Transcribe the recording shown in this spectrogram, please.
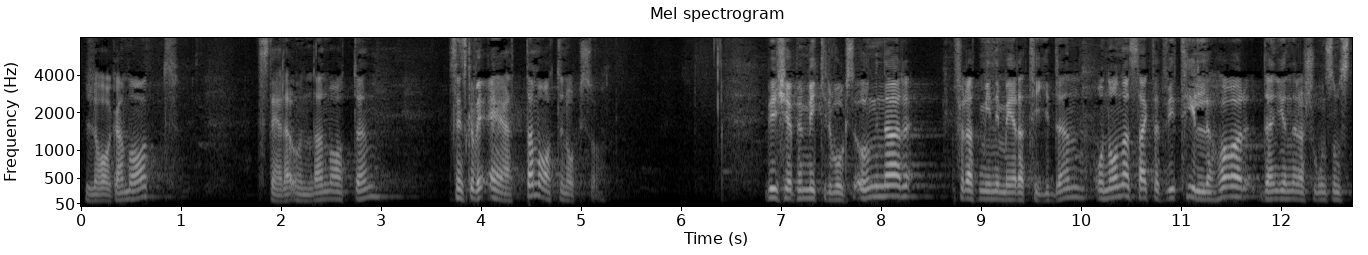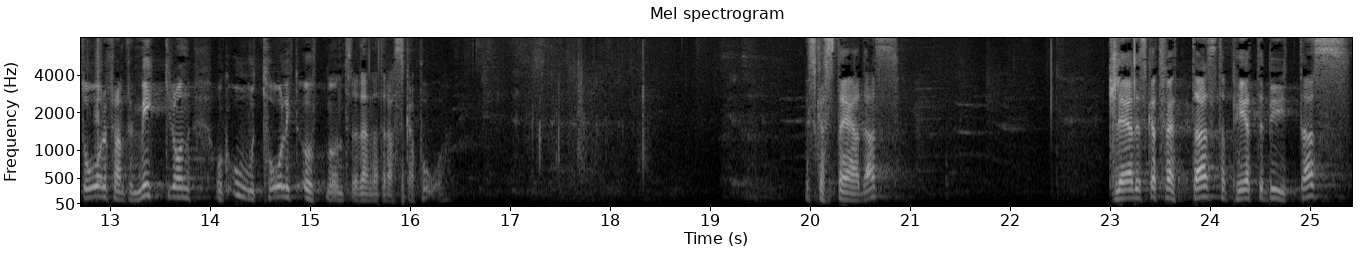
laga mat, städa undan maten. Sen ska vi äta maten också. Vi köper mikrovågsugnar för att minimera tiden och någon har sagt att vi tillhör den generation som står framför mikron och otåligt uppmuntrar den att raska på. Det ska städas. Kläder ska tvättas, tapeter bytas,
